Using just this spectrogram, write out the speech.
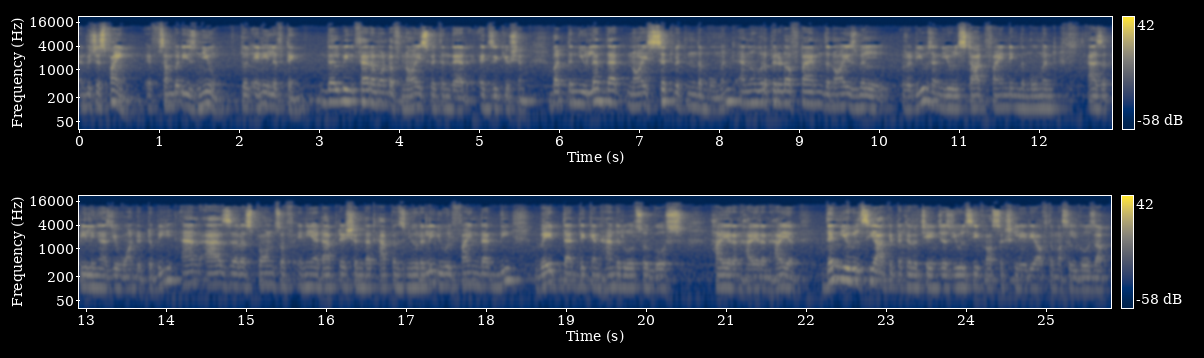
and which is fine. If somebody is new to any lifting, there'll be a fair amount of noise within their execution. But then you let that noise sit within the movement, and over a period of time, the noise will reduce, and you will start finding the movement as appealing as you want it to be. And as a response of any adaptation that happens neurally, you will find that the weight that they can handle also goes higher and higher and higher. Then you will see architectural changes, you will see cross sectional area of the muscle goes up,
